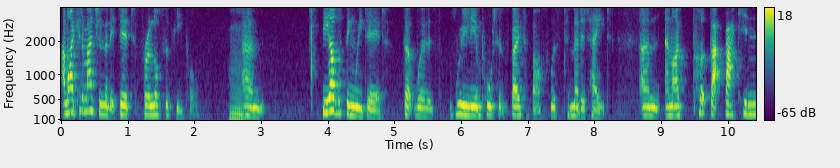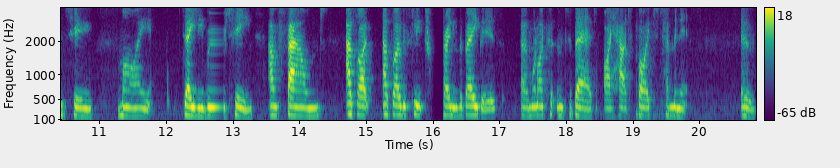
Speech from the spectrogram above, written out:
And I can imagine that it did for a lot of people. Mm. Um, the other thing we did that was really important for both of us was to meditate. Um, and I put that back into my daily routine and found as I as I was sleep training the babies, and um, when I put them to bed, I had five to ten minutes of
